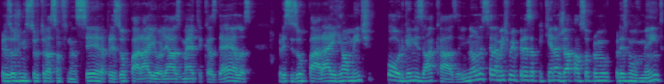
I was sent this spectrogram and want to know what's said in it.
Precisou de uma estruturação financeira, precisou parar e olhar as métricas delas, precisou parar e realmente pô, organizar a casa. E não necessariamente uma empresa pequena já passou por, esse movimento.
